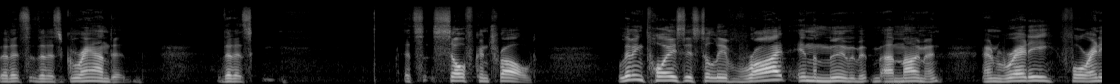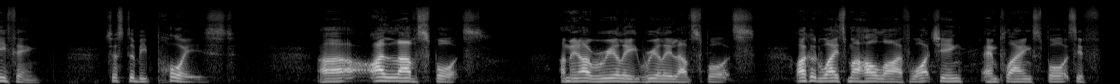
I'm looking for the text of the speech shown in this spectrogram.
that it's, that it's grounded, that it's, it's self controlled Living poised is to live right in the uh, moment and ready for anything, just to be poised. Uh, I love sports. I mean, I really, really love sports. I could waste my whole life watching and playing sports if,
